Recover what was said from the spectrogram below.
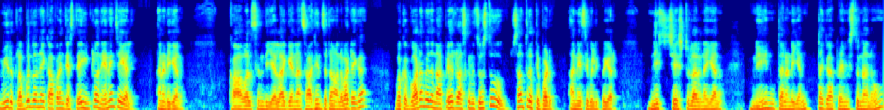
మీరు క్లబ్బుల్లోనే కాపురం చేస్తే ఇంట్లో నేనేం చేయాలి అని అడిగాను. కావాల్సింది ఎలాగైనా సాధించటం అలవాటేగా ఒక గోడ మీద నా పేరు రాసుకుని చూస్తూ సంతృప్తి పడు అనేసి వెళ్ళిపోయారు. నిశ్చేష్టులాలనయ్యాను నేను తనని ఎంతగా ప్రేమిస్తున్నానో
